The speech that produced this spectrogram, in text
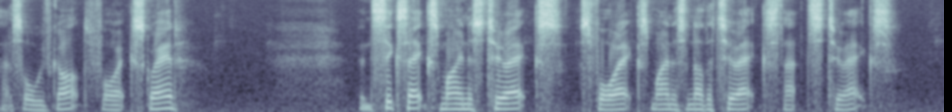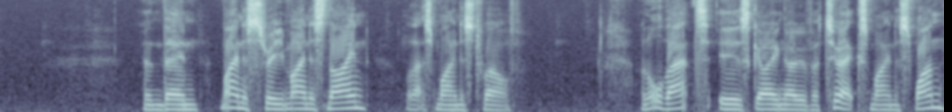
That's all we've got, 4x squared. Then 6x minus 2x is 4x minus another 2x, that's 2x. And then minus 3 minus 9, well that's minus 12. And all that is going over 2x minus 1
